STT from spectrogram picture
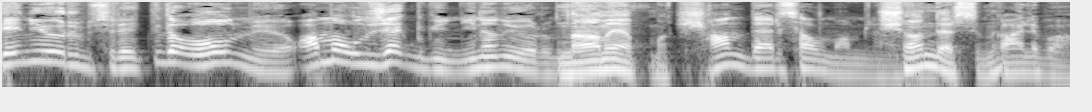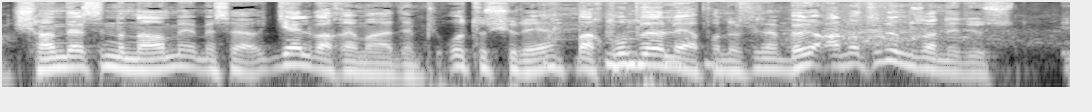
deniyorum sürekli de olmuyor. Ama olacak bir gün inanıyorum. Name yapmak. Şan dersi almam lazım. Şan dersi mi? Galiba. Şan dersinde name mesela gel bakayım Adem otur şuraya. Bak bu böyle yapılır falan. Böyle anlatılıyor mu zannediyorsun? E,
